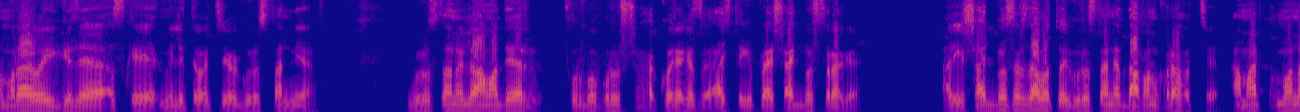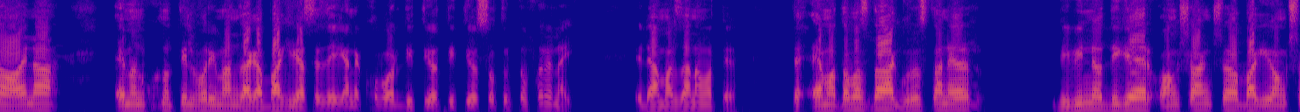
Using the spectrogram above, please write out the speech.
আমরা ওই যে আজকে মিলিত হচ্ছে ওই গুরুস্থান নিয়ে। গুরুস্থান হইল আমাদের পূর্বপুরুষরা করে গেছে, আজ থেকে প্রায় ষাট বছর আগে। আর এই ষাট বছর যাবত ওই গুরুস্থানে দাফন করা হচ্ছে। আমার তো মনে হয় না এমন কোনো তিল পরিমাণ জায়গা বাকি আছে যে এখানে খবর দ্বিতীয়, তৃতীয়, চতুর্থ পরে নাই। এটা আমার জানা মতে। তো এমত অবস্থা, গুরুস্থানের বিভিন্ন দিকের অংশ অংশ, বাকি অংশ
